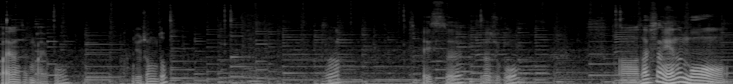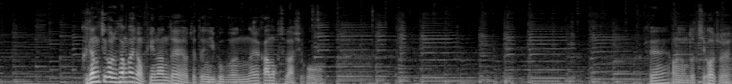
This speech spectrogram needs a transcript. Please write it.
빨간색 말고 한 요정도? 그래서 space 줄여주고. 어, 사실상 얘는 뭐 그냥 찍어도 상관이 없긴 한데 어쨌든 이 부분을 까먹지 마시고 이렇게 어느 정도 찍어줘요.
